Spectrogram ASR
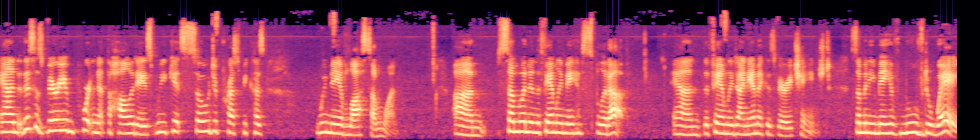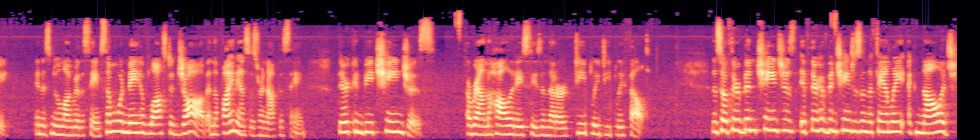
and this is very important at the holidays, we get so depressed because we may have lost someone. Um, someone in the family may have split up, and the family dynamic is very changed. Somebody may have moved away and it's no longer the same. Someone may have lost a job and the finances are not the same. There can be changes around the holiday season that are deeply, deeply felt. And so if there have been changes, if there have been changes in the family, acknowledge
